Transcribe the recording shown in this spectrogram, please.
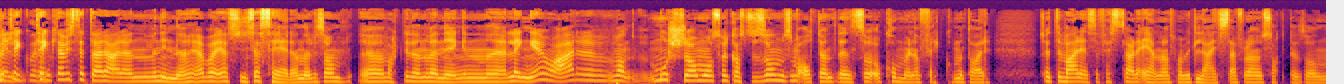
Men tenk, tenk deg hvis dette her er en venninne. Jeg, bare- jeg syns jeg ser henne, liksom. Jeg har vært i denne vennegjengen eh, lenge og er van morsom og sarkastisk og sånn, men som alltid har en tendens til å komme med en frekk kommentar. Så etter hver eneste fest så er det en eller annen som har blitt lei seg, for da har hun sagt en sånn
